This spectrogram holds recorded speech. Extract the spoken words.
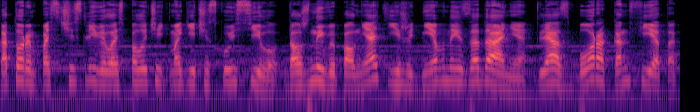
которым посчастливилось получить магическую силу, должны выполнять ежедневные задания для сбора конфеток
